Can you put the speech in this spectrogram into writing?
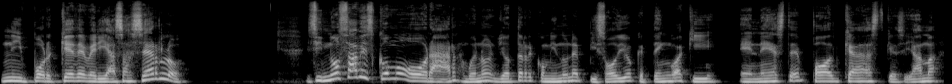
ni por qué deberías hacerlo. Si no sabes cómo orar, bueno, yo te recomiendo un episodio que tengo aquí en este podcast que se llama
